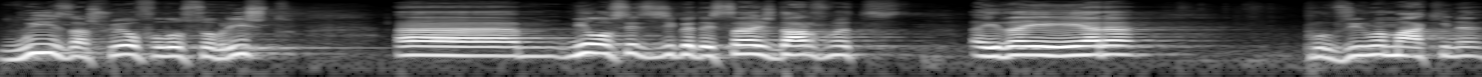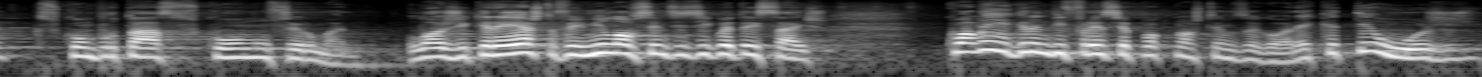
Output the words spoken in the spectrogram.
Luís, acho eu, falou sobre isto, em 1956, Dartmouth, a ideia era produzir uma máquina que se comportasse como um ser humano. A lógica era esta, foi em 1956. Qual é a grande diferença para o que nós temos agora? É que até hoje,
